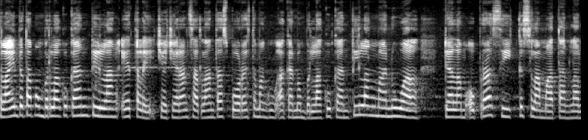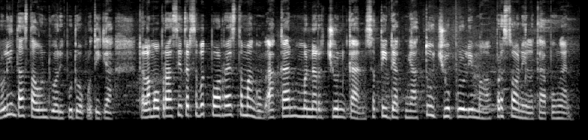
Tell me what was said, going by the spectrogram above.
Selain tetap memperlakukan tilang etle, jajaran Satlantas Polres Temanggung akan memperlakukan tilang manual dalam operasi keselamatan lalu lintas tahun 2023. Dalam operasi tersebut Polres Temanggung akan menerjunkan setidaknya 75 personil gabungan.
